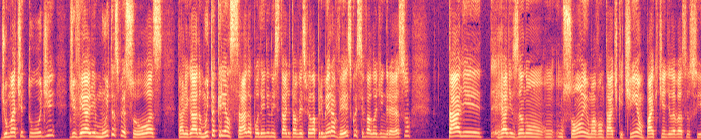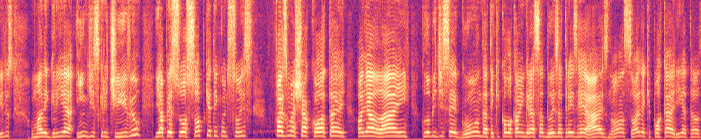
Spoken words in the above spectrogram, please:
de uma atitude de ver ali muitas pessoas, tá ligado? Muita criançada podendo ir no estádio, talvez pela primeira vez com esse valor de ingresso tá ali realizando um, um, um, sonho, uma vontade que tinha, um pai que tinha de levar seus filhos, uma alegria indescritível e a pessoa só porque tem condições faz uma chacota olha lá, hein? Clube de segunda, tem que colocar o ingresso a dois a três reais. Nossa, olha que porcaria tal.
